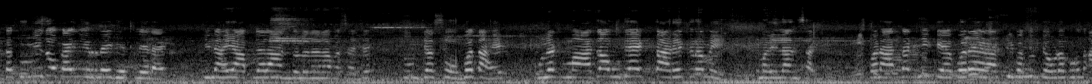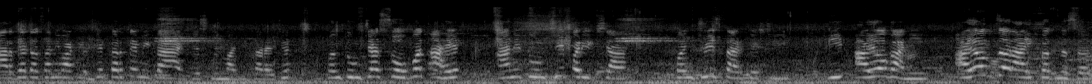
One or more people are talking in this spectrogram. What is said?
आता तुम्ही जो काही निर्णय घेतलेला आहे की नाही आपल्याला आंदोलनाला बसायचे तुमच्यासोबत आहे उलट माझा उद्या एक कार्यक्रम आहे महिलांसाठी. पण आता ठीक आहे बरं आहे रात्रीपासून तेवढं करून अर्ध्या तासांनी वाटलं जे करते मी काय ॲडजस्टमेंट माझी करायची पण तुमच्यासोबत आहे आणि तुमची परीक्षा पंचवीस तारखेची ही आयोगाने आयोग जर ऐकत नसेल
